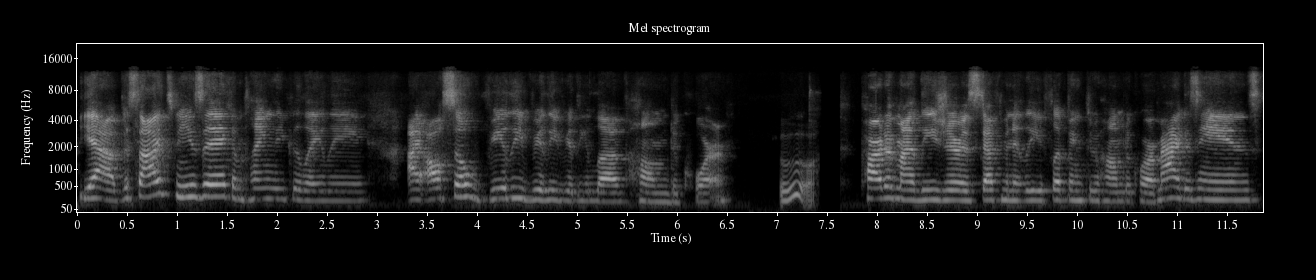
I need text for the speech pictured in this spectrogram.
Yeah, besides music and playing the ukulele, I also really, really, really love home decor. Ooh. Part of my leisure is definitely flipping through home decor magazines,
